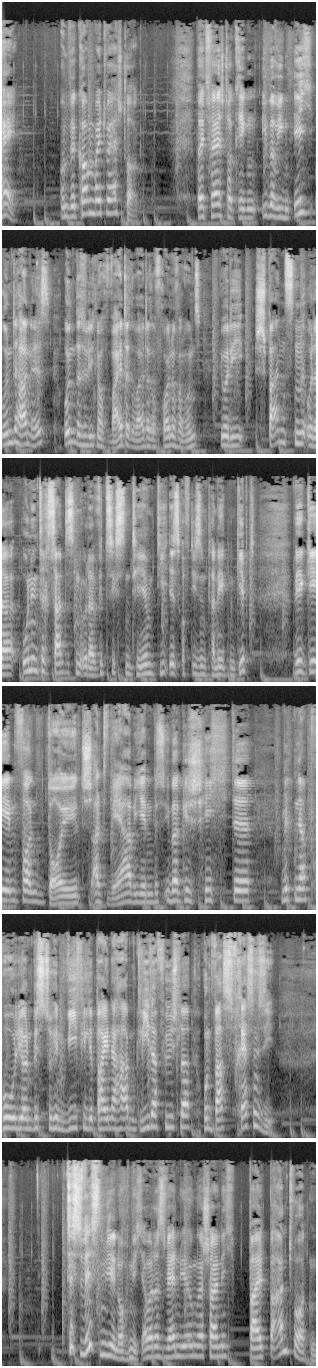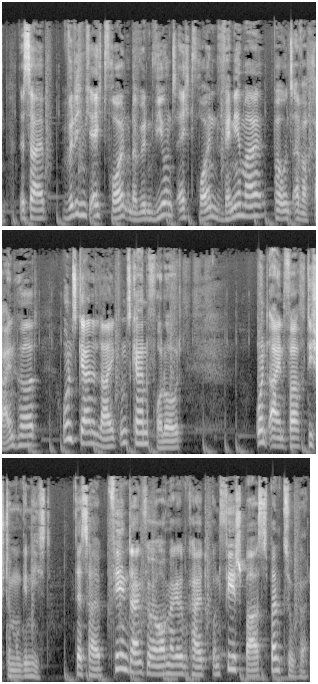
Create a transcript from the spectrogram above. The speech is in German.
Hey und willkommen bei Trash Talk. Bei Trash Talk kriegen überwiegend ich und Hannes und natürlich noch weitere, weitere Freunde von uns über die spannendsten oder uninteressantesten oder witzigsten Themen, die es auf diesem Planeten gibt. Wir gehen von Deutsch, Adverbien bis über Geschichte, mit Napoleon bis zu hin, wie viele Beine haben Gliederfüßler und was fressen sie. Das wissen wir noch nicht, aber das werden wir irgendwann wahrscheinlich bald beantworten. Deshalb würde ich mich echt freuen oder würden wir uns echt freuen, wenn ihr mal bei uns einfach reinhört, uns gerne liked, uns gerne followt und einfach die Stimmung genießt. Deshalb vielen Dank für eure Aufmerksamkeit und viel Spaß beim Zuhören.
